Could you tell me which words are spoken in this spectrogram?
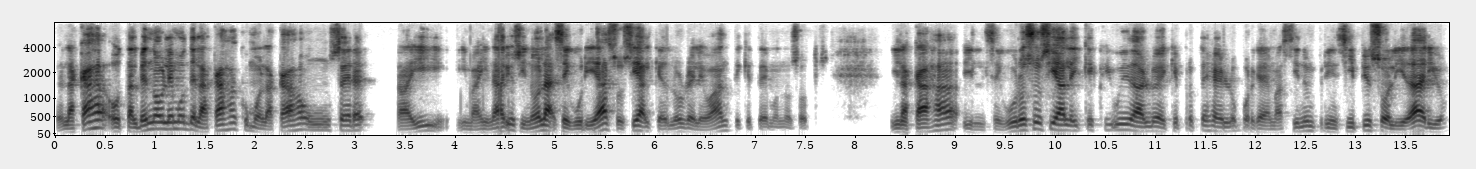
la caja, o tal vez no hablemos de la caja como la caja, un ser ahí imaginario, sino la seguridad social, que es lo relevante que tenemos nosotros. Y la caja y el seguro social hay que cuidarlo, hay que protegerlo, porque además tiene un principio solidario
